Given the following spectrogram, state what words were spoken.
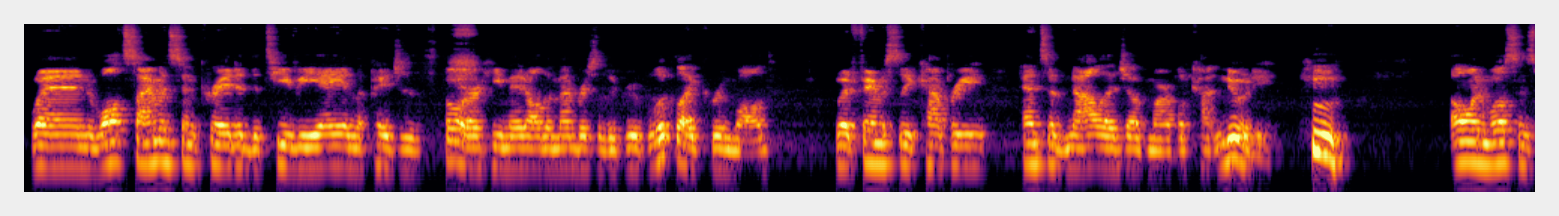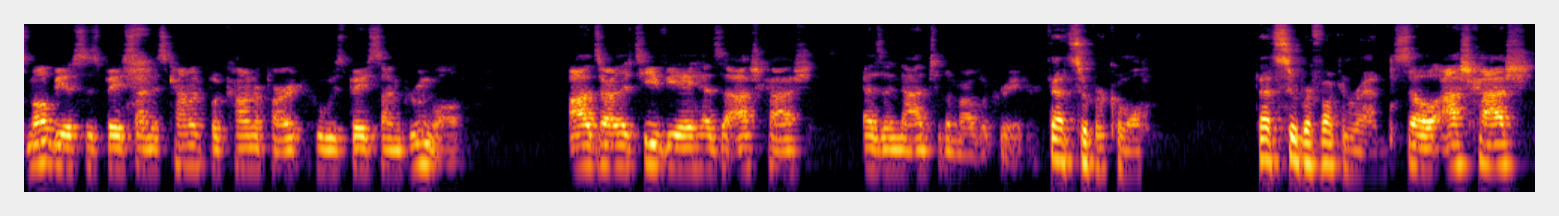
When Walt Simonson created the TVA in the pages of Thor, he made all the members of the group look like Grunwald, who had famously comprehensive knowledge of Marvel continuity. Hmm. Owen Wilson's Mobius is based on his comic book counterpart, who was based on Grunwald. Odds are the TVA has the Oshkosh as a nod to the Marvel creator. That's super cool. That's super fucking rad. So Oshkosh,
